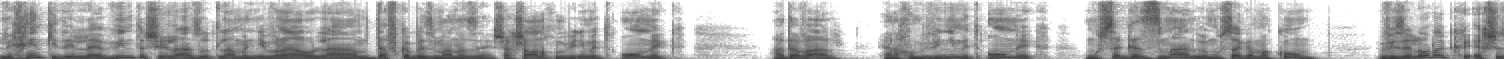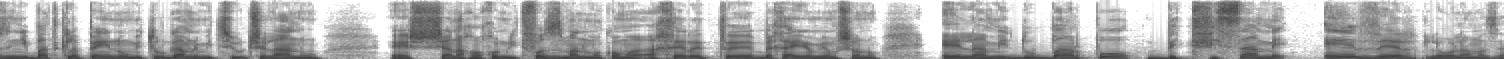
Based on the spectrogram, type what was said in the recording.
לכן כדי להבין את השאלה הזאת, למה נברא העולם דווקא בזמן הזה, שעכשיו אנחנו מבינים את עומק הדבר, אנחנו מבינים את עומק מושג הזמן ומושג המקום. וזה לא רק איך שזה ניבט כלפינו, מתורגם למציאות שלנו, אה, שאנחנו יכולים לתפוס זמן במקום אחרת אה, בחיי היום-יום שלנו, אלא מדובר פה בתפיסה מעבר לעולם הזה.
